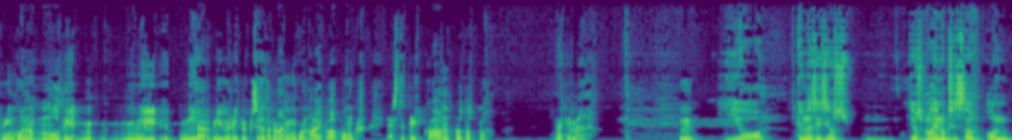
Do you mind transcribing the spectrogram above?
niin kuin multimiljardiyrityksiltä noin niin kuin aitoa punk-estetiikkaa on totuttu näkemään. Joo. Kyllä siis jos, jos mainoksissa on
